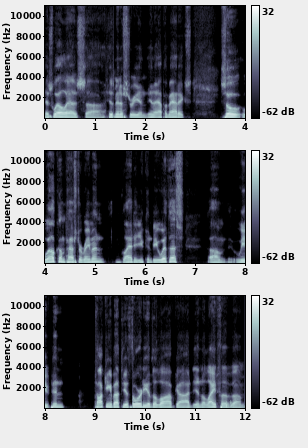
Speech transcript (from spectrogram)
as well as uh, his ministry in, in Appomattox. So, welcome, Pastor Raymond. Glad that you can be with us. Um, we've been talking about the authority of the law of God in the life of um,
